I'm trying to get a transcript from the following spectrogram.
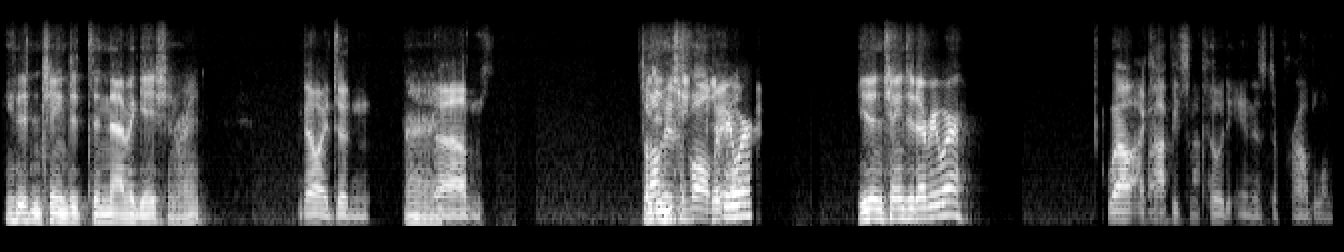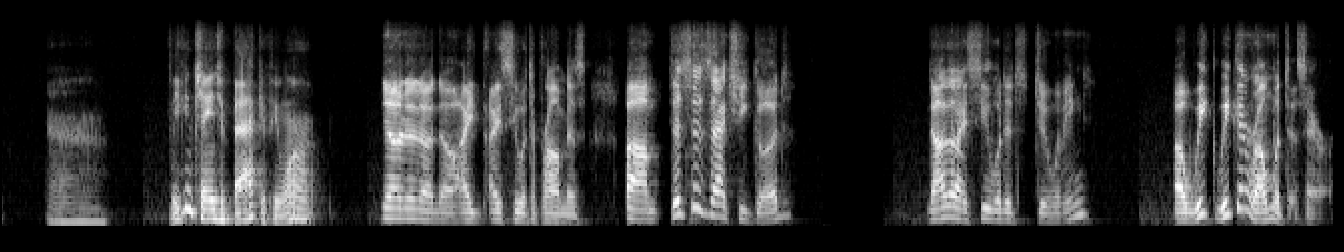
you didn't change it to navigation, right? No, I didn't. All right. Um, it's you all didn't his change fault. everywhere. You didn't change it everywhere. Well, I copied some code in is the problem. Uh, you can change it back if you want. No, no, no, no. I I see what the problem is. Um, this is actually good. Now that I see what it's doing, uh, we we can run with this error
